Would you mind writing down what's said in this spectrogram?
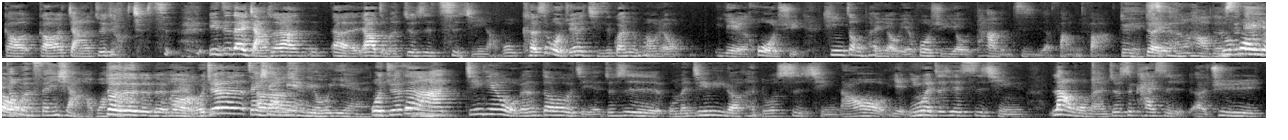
搞搞讲的最多就是 一直在讲说要呃要怎么就是刺激脑部，可是我觉得其实观众朋友也或许听众朋友也或许有他们自己的方法，对对是很好的，如果有跟我们分享好不好？对对对对对，我觉得在下面留言。我觉得啊，今天我跟豆豆姐就是我们经历了很多事情，然后也因为这些事情，让我们就是开始呃去。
